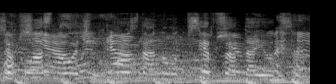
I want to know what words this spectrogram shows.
все классно, очень просто, оно вот в сердце отдается.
